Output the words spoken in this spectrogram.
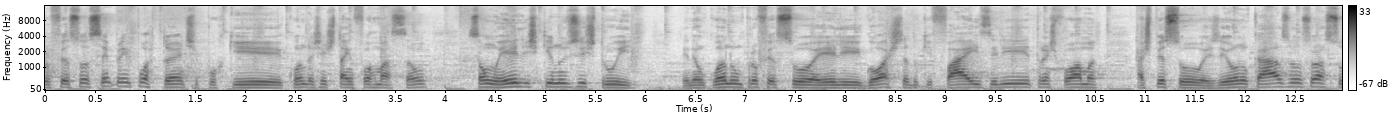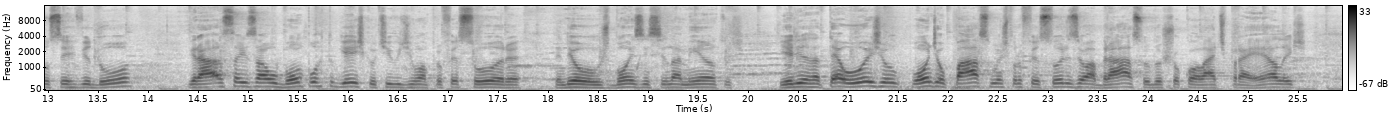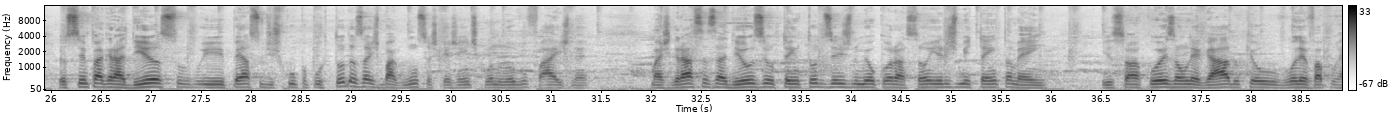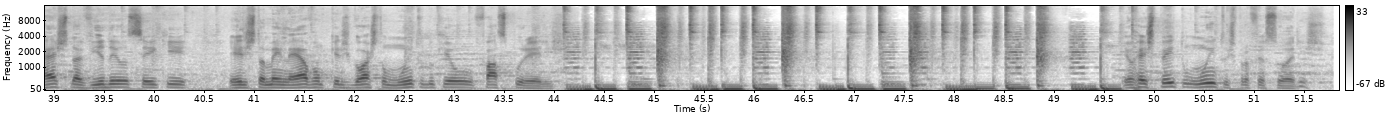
Professor sempre é importante porque quando a gente está em formação, são eles que nos instruem. Entendeu? Quando um professor ele gosta do que faz, ele transforma as pessoas. Eu, no caso, sou, sou servidor graças ao bom português que eu tive de uma professora, entendeu? Os bons ensinamentos. E eles até hoje, onde eu passo, meus professores eu abraço, eu dou chocolate para elas. Eu sempre agradeço e peço desculpa por todas as bagunças que a gente, quando novo, faz, né? Mas graças a Deus eu tenho todos eles no meu coração e eles me têm também. Isso é uma coisa, um legado que eu vou levar para o resto da vida e eu sei que eles também levam porque eles gostam muito do que eu faço por eles. Eu respeito muito os professores.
